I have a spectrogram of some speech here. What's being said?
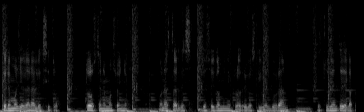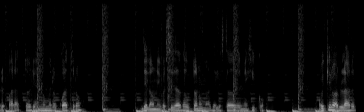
queremos llegar al éxito. Todos tenemos sueños. Buenas tardes, yo soy Dominic Rodrigo Esquivel Durán, estudiante de la preparatoria número 4 de la Universidad Autónoma del Estado de México. Hoy quiero hablar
